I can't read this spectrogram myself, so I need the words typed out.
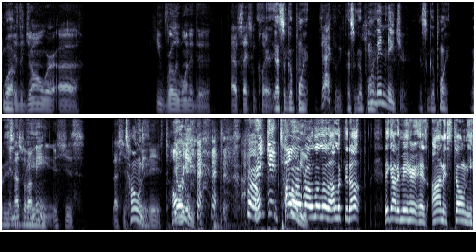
What? is the joint where uh he really wanted to have sex with Claire. That's a good point. Exactly. That's a good point. Human nature. That's a good point. What is and that's his what I mean. It's just that's just Tony. what it is. Yo, Tony. yeah. Bro, Freaking Tony. Bro, bro, look, look, I looked it up. They got him in here as Honest Tony.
